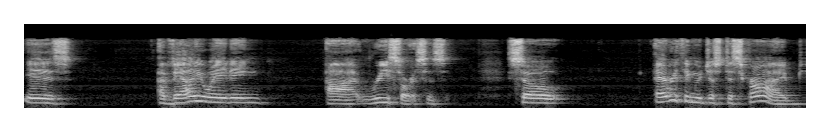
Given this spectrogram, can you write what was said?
is evaluating uh, resources. So, everything we just described,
